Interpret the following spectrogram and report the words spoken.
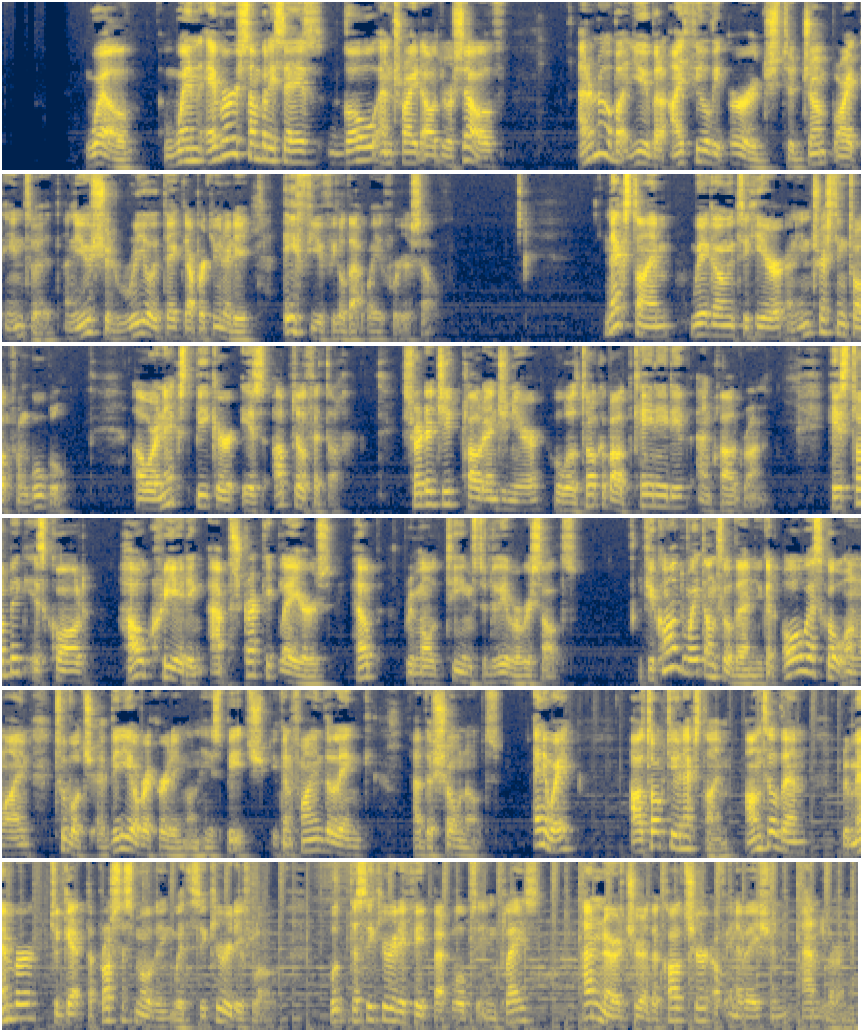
Well, whenever somebody says, go and try it out yourself, I don't know about you, but I feel the urge to jump right into it. And you should really take the opportunity if you feel that way for yourself. Next time, we are going to hear an interesting talk from Google. Our next speaker is Abdel Fettah, strategic cloud engineer who will talk about Knative and Cloud Run. His topic is called How Creating Abstracted Layers Help remote teams to deliver results. If you can't wait until then, you can always go online to watch a video recording on his speech. You can find the link at the show notes. Anyway, I'll talk to you next time. Until then, remember to get the process moving with Security Flow, put the security feedback loops in place, and nurture the culture of innovation and learning.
